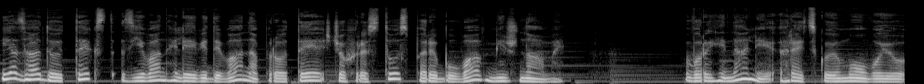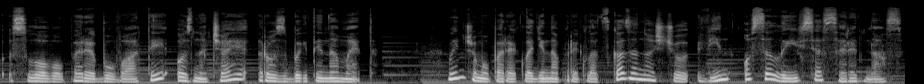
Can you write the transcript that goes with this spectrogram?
я згадую текст з Євангелія від Івана про те, що Христос перебував між нами. В оригіналі грецькою мовою слово перебувати означає розбити намет. В іншому перекладі, наприклад, сказано, що Він оселився серед нас.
